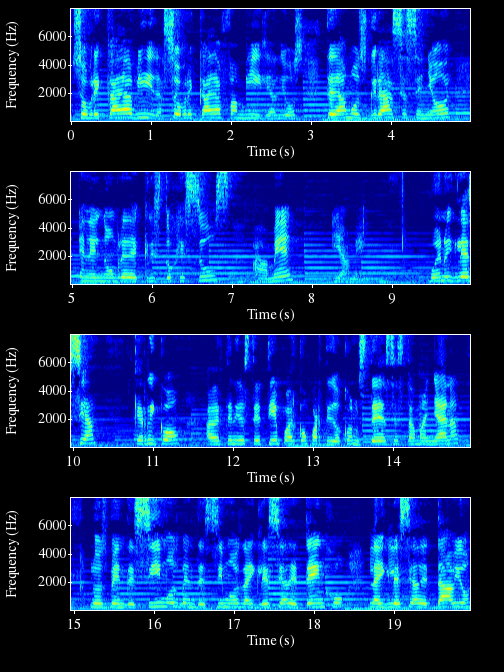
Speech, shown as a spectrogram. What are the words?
sobre cada vida, sobre cada familia, Dios. Te damos gracias, Señor, en el nombre de Cristo Jesús. Amén y amén. Bueno, iglesia, qué rico haber tenido este tiempo, haber compartido con ustedes esta mañana. Los bendecimos, bendecimos la iglesia de Tenjo, la iglesia de Tabio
